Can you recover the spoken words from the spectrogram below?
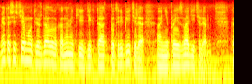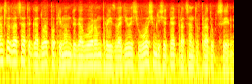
Эта система утверждала в экономике диктат потребителя, а не производителя. К концу 20-х годов по прямым договорам производилось 85% продукции.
